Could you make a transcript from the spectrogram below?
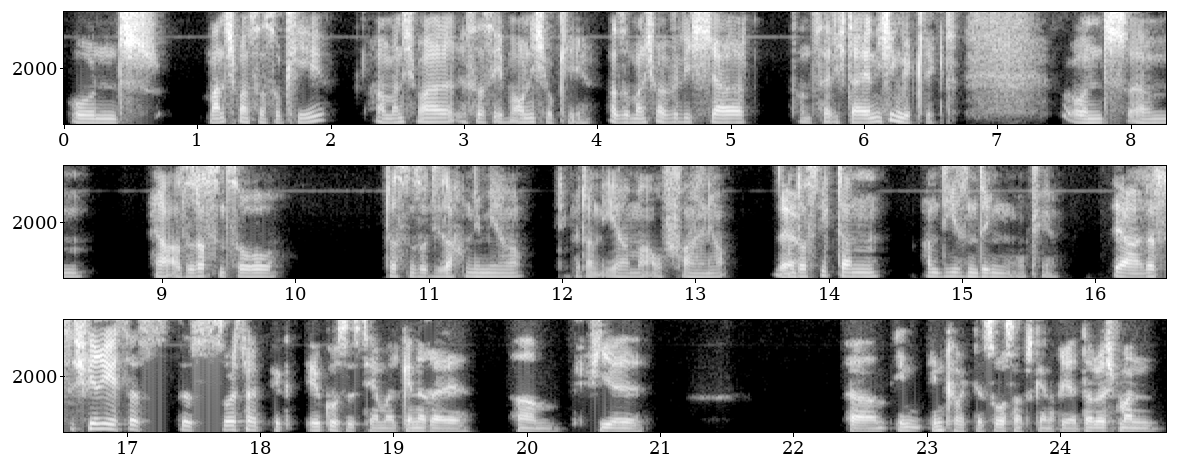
und manchmal ist das okay, aber manchmal ist das eben auch nicht okay. Also manchmal will ich ja, sonst hätte ich da ja nicht hingeklickt. Und ähm, ja, also das sind so, das sind so die Sachen, die mir, die mir dann eher mal auffallen, ja. ja. Und das liegt dann an diesen Dingen, okay. Ja, das Schwierige ist, dass das SourceMap-Ökosystem halt generell ähm, viel ähm, in, inkorrekte Source Maps generiert. Dadurch man,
